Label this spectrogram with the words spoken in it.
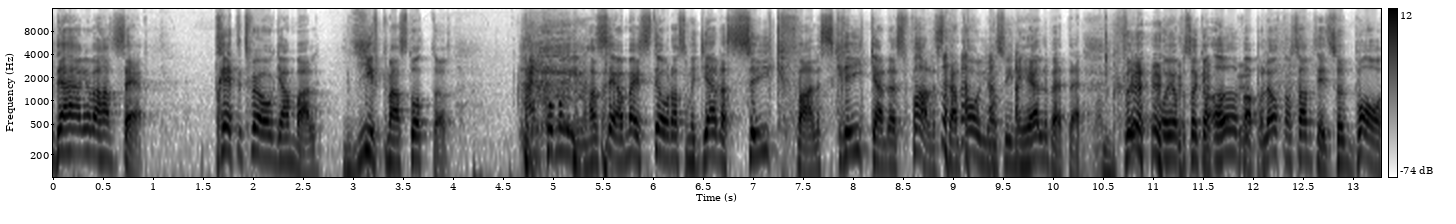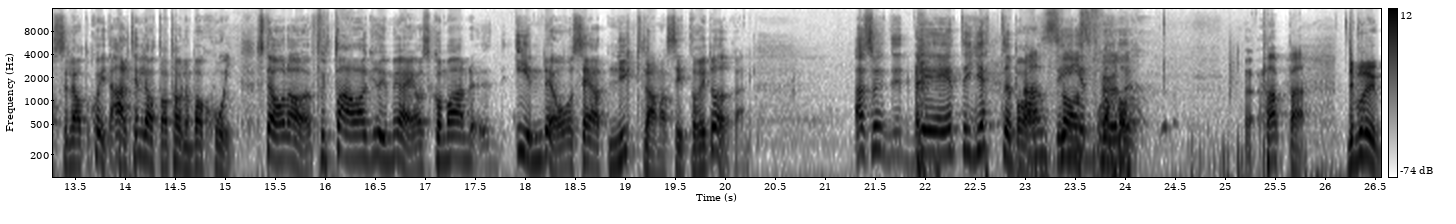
det här är vad han ser. 32 år gammal, gift med hans dotter. Han kommer in, han ser mig stå där som ett jävla psykfall, skrikandes falskt antagligen så in i helvete. För, och jag försöker öva på låtarna samtidigt så basen låter skit, allting låter antagligen bara skit. Står där och, fy fan vad grym jag är. Och så kommer han in då och ser att nycklarna sitter i dörren. Alltså det, det är inte jättebra. Det är inget bra. Pappa. Det beror,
